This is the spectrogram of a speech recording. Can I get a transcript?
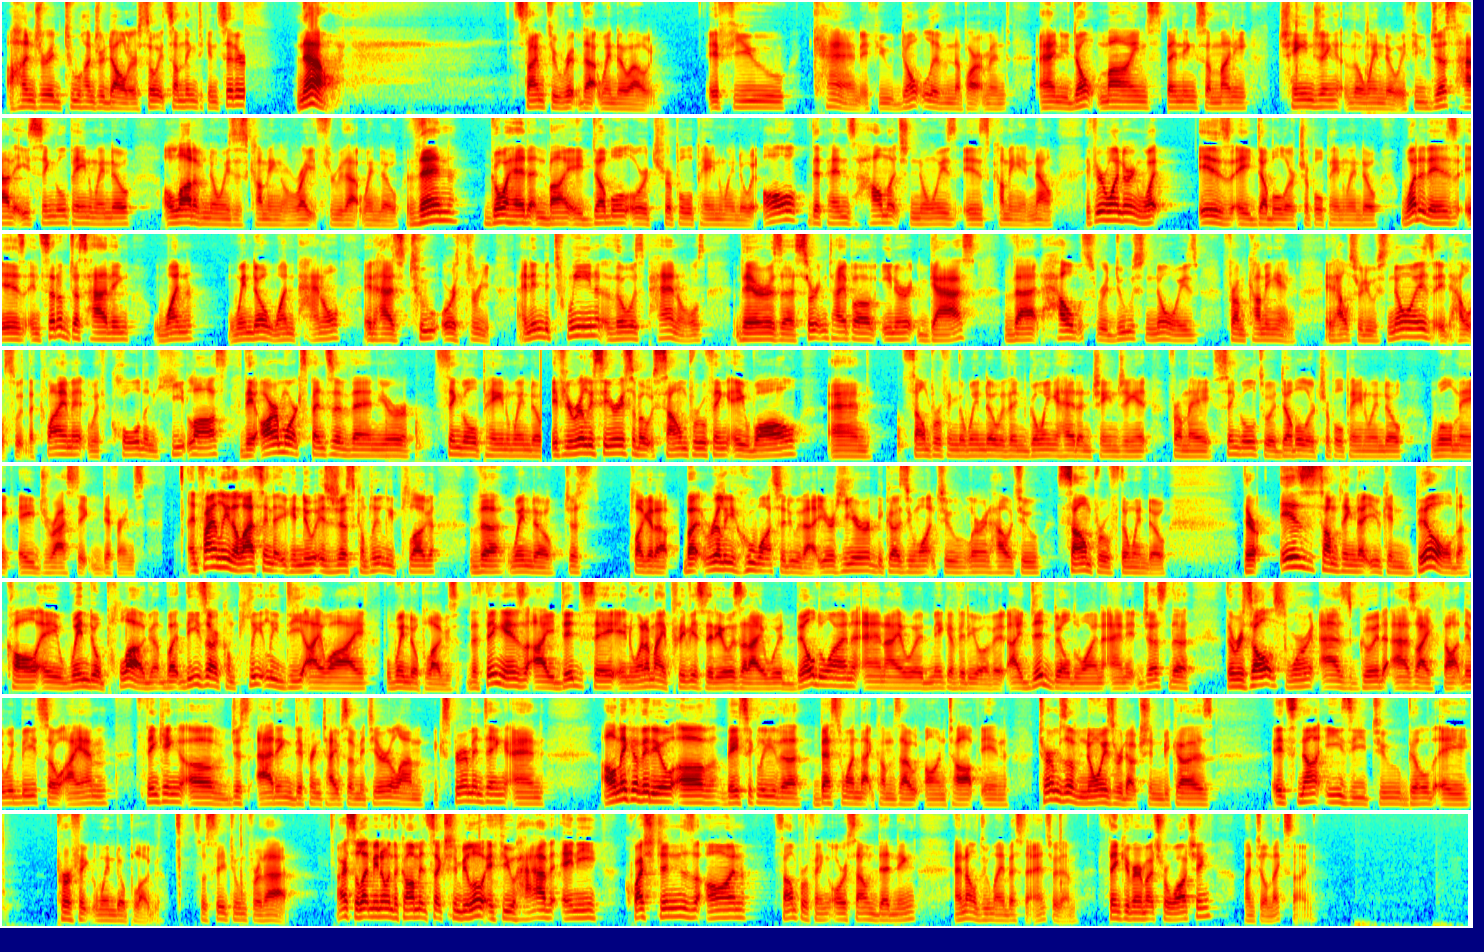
$100, $200. So it's something to consider. Now, it's time to rip that window out. If you can, if you don't live in an apartment and you don't mind spending some money changing the window. If you just have a single pane window, a lot of noise is coming right through that window. Then go ahead and buy a double or triple pane window. It all depends how much noise is coming in. Now, if you're wondering what is a double or triple pane window, what it is, is instead of just having one window, one panel, it has two or three. And in between those panels, there's a certain type of inert gas that helps reduce noise from coming in. It helps reduce noise, it helps with the climate, with cold and heat loss. They are more expensive than your single pane window. If you're really serious about soundproofing a wall and soundproofing the window, then going ahead and changing it from a single to a double or triple pane window will make a drastic difference. And finally, the last thing that you can do is just completely plug the window. Just plug it up. But really, who wants to do that? You're here because you want to learn how to soundproof the window. There is something that you can build called a window plug, but these are completely DIY window plugs. The thing is, I did say in one of my previous videos that I would build one and I would make a video of it. I did build one and it just, the, the results weren't as good as I thought they would be. So I am thinking of just adding different types of material. I'm experimenting and I'll make a video of basically the best one that comes out on top in terms of noise reduction because it's not easy to build a perfect window plug. So stay tuned for that. All right, so let me know in the comment section below if you have any questions on soundproofing or sound deadening, and I'll do my best to answer them. Thank you very much for watching. Until next time.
